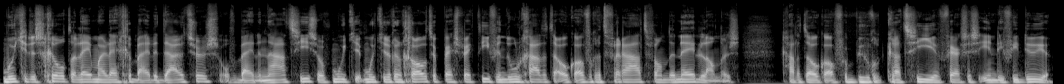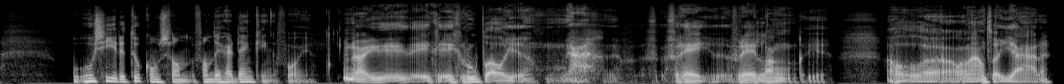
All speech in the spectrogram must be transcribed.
Moet je de schuld alleen maar leggen bij de Duitsers of bij de nazi's? Of moet je, moet je er een groter perspectief in doen? Gaat het ook over het verraad van de Nederlanders? Gaat het ook over bureaucratieën versus individuen? Hoe zie je de toekomst van, van de herdenkingen voor je? Nou, ik, ik roep al ja, vrij, vrij lang, al, uh, al een aantal jaren,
